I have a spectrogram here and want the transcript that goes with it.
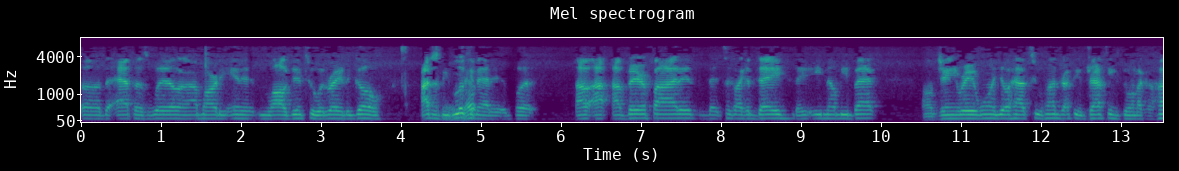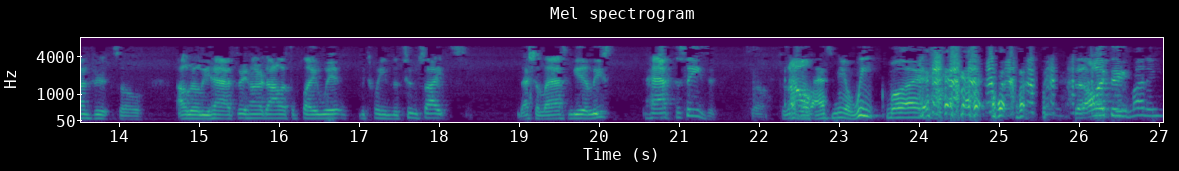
uh, the app as well, and I'm already in it and logged into it, ready to go. I just be Yep. looking at it, but I, I, I verified it. That took like a day. They emailed me back on January one. You'll have 200. I think DraftKings doing like a 100, so I literally have 300 dollars to play with between the two sites. That should last me at least half the season. So That I don't- last me a week, boy. the only thing, money.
